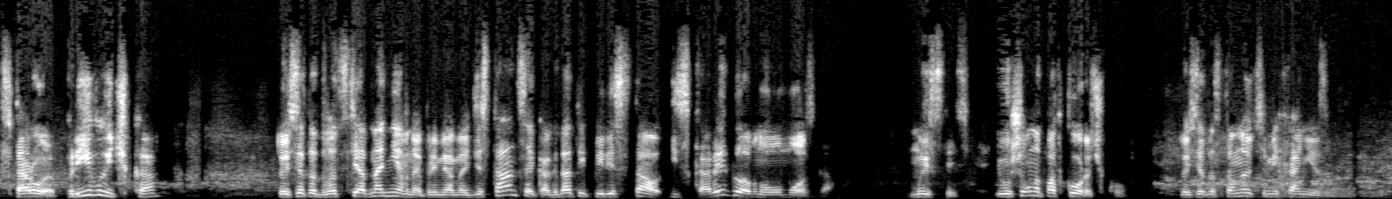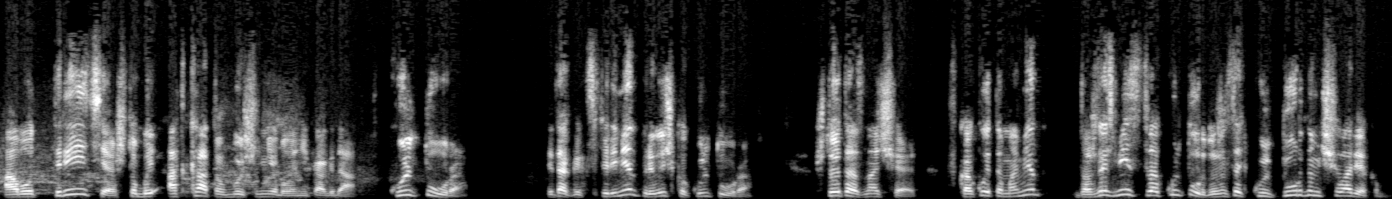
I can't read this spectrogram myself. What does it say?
Второе, привычка. То есть это 21-дневная примерно дистанция, когда ты перестал из коры головного мозга мыслить и ушел на подкорочку. То есть это становится механизмами. А вот третье, чтобы откатов больше не было никогда, культура. Итак, эксперимент, привычка, культура. Что это означает? В какой-то момент должна измениться твоя культура, должен стать культурным человеком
